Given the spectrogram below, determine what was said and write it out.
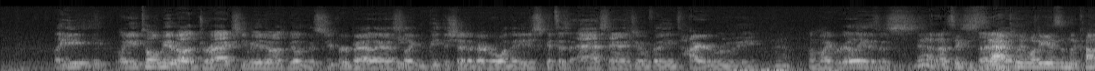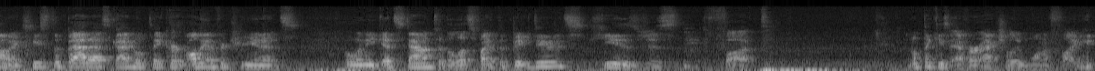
like you, you- when you told me about Drax, you made him out to be like this super badass, like beat the shit out of everyone. Then he just gets his ass handed to him for the entire movie. Yeah. I'm like, really? This is Yeah, that's Sad. exactly what he is in the comics. He's the badass guy who'll take care of all the infantry units, but when he gets down to the let's fight the big dudes, he is just fucked. I don't think he's ever actually won a fight.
